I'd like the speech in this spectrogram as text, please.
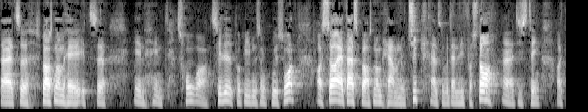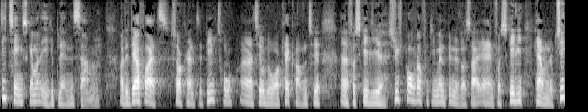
Der er et øh, spørgsmål om at have et, øh, en, en tro og tillid på Bibelen som Guds ord, og så er der et spørgsmål om hermeneutik, altså hvordan vi forstår øh, disse ting. Og de ting skal man ikke blande sammen. Og det er derfor, at såkaldte bibeltro-teologer kan komme til øh, forskellige synspunkter, fordi man benytter sig af en forskellig hermeneutik,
